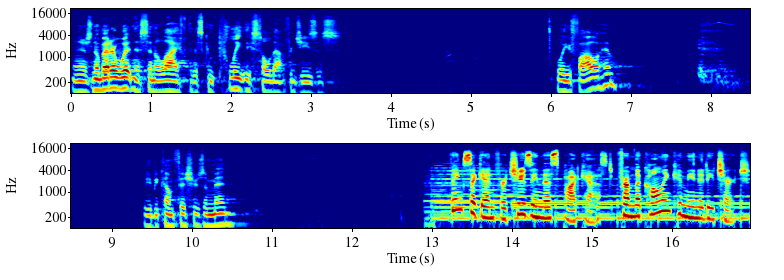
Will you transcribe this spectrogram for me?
And there's no better witness than a life that is completely sold out for Jesus. Will you follow him? Will you become fishers of men? Thanks again for choosing this podcast from the Calling Community Church.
